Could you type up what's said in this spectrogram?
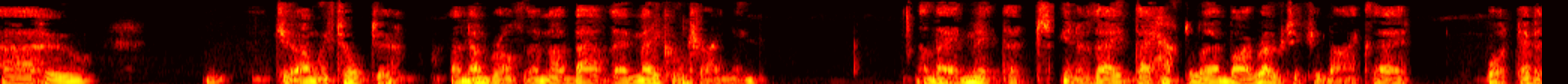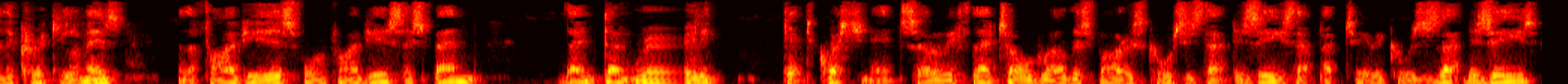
uh, who, and we've talked to a number of them about their medical training, and they admit that you know they they have to learn by rote, if you like. They whatever the curriculum is, the five years, four or five years they spend, they don't really get to question it. So if they're told, well, this virus causes that disease, that bacteria causes that disease,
